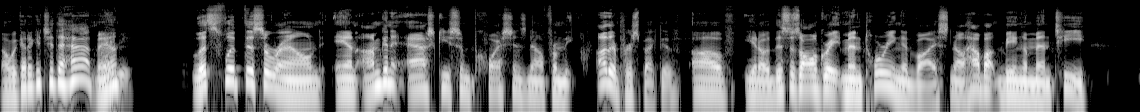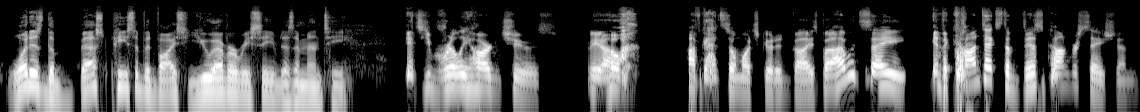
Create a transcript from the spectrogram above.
Oh, we got to get you the hat, man. Maybe. Let's flip this around, and I'm going to ask you some questions now from the other perspective of, you know, this is all great mentoring advice. Now, how about being a mentee? What is the best piece of advice you ever received as a mentee? It's really hard to choose. You know, I've got so much good advice, but I would say in the context of this conversation,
